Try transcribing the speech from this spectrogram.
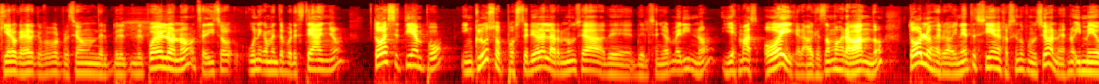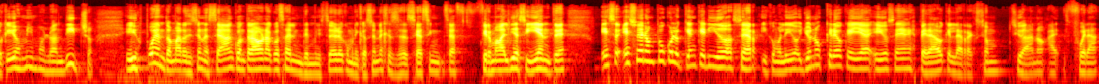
quiero creer que fue por presión del, del- del pueblo, ¿no? Se hizo únicamente por este año. Todo ese tiempo, incluso posterior a la renuncia de- del señor Merino, y es más, hoy que estamos grabando, todos los del gabinete siguen ejerciendo funciones, ¿no? Y medio que ellos mismos lo han dicho. Ellos pueden tomar decisiones. Se ha encontrado una cosa del, del Ministerio de Comunicaciones que se, se ha, se ha firmado al día siguiente. Eso, eso era un poco lo que han querido hacer, y como le digo, yo no creo que ella- ellos hayan esperado que la reacción ciudadana ah, fuera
